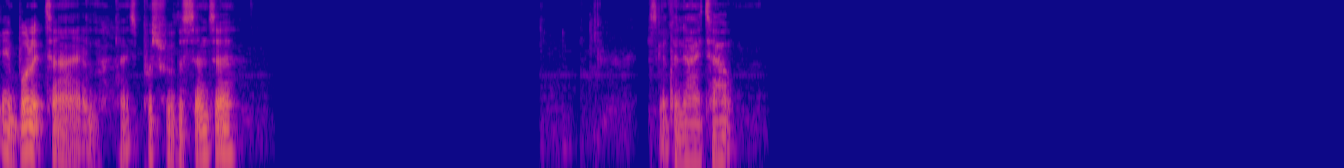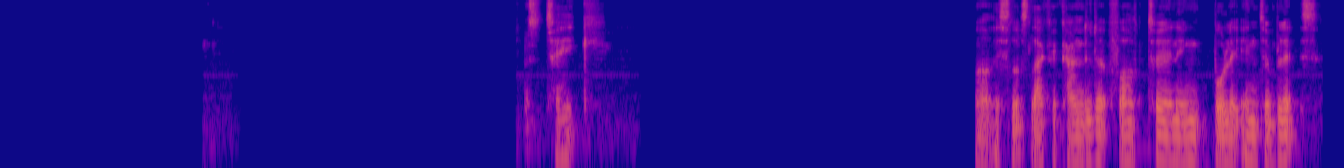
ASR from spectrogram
Okay, bullet time. Let's push through the center. Let's get the knight out. Let's take. Well, this looks like a candidate for turning bullet into blitz.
